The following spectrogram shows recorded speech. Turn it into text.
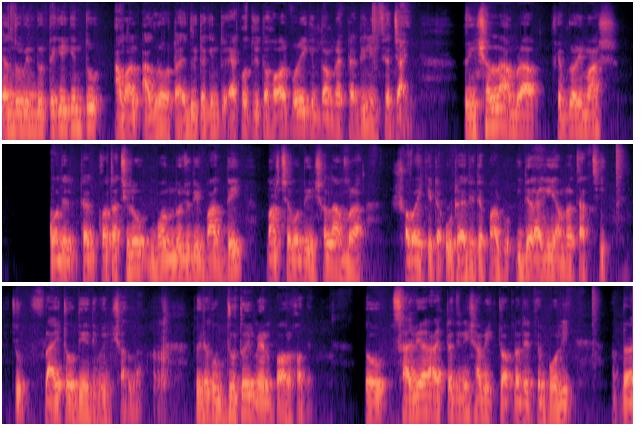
কেন্দ্রবিন্দুর থেকেই কিন্তু আমার আগ্রহটা, এই দুইটা কিন্তু একত্রিত হওয়ার পরেই কিন্তু আমরা একটা ডিলিংসে যাই। তো ইনশাল্লাহ আমরা ফেব্রুয়ারি মাস, আমাদের কথা ছিল, বন্ধ যদি বাদ দেই মার্চের মধ্যে ইনশাল্লাহ আমরা সবাইকে এটা উঠায় দিতে পারব। ঈদের আগেই আমরা চাচ্ছি কিছু ফ্লাইটও দিয়ে দিব ইনশাল্লাহ। তো এটা খুব দ্রুতই ম্যান পাওয়ার হবে। তো সার্বিয়ার আরেকটা জিনিস আমি একটু আপনাদেরকে বলি, আপনারা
